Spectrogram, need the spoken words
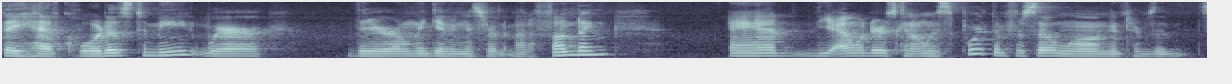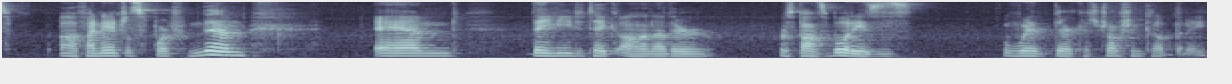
they have quotas to meet where they're only giving a certain amount of funding and the Islanders can only support them for so long in terms of uh, financial support from them, and they need to take on other responsibilities with their construction company.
